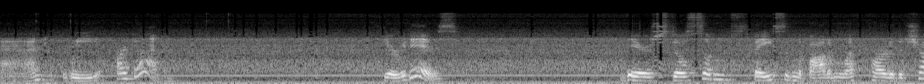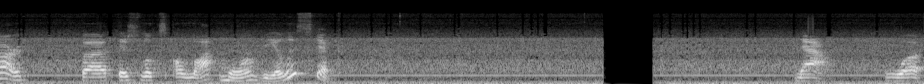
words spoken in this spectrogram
And we are done. Here it is. There's still some space in the bottom left part of the chart, but this looks a lot more realistic. Now, what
